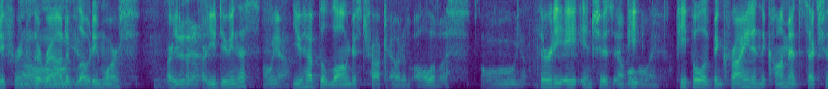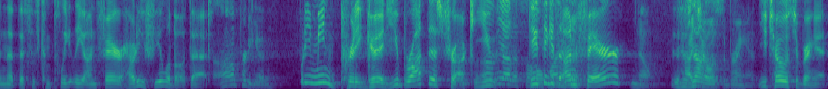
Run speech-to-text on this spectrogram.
ready for another Oh, round of yeah. loading wars? Let's Are you, this. are you doing this? Oh, yeah. You have the longest truck out of all of us. Oh, yeah. 38 inches. and Double pe- people have been crying in the comments section that this is completely unfair. How do you feel about that? Oh, pretty good. What do you mean pretty good? You brought this truck. Uh, you, Oh, yeah, that's the do you whole think it's point it. unfair? No. This is I not- chose to bring it. You so- chose to bring it.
